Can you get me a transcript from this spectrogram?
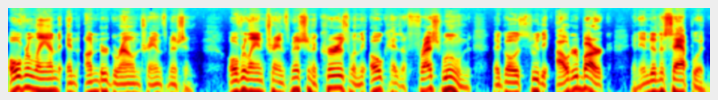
overland and underground transmission. Overland transmission occurs when the oak has a fresh wound that goes through the outer bark and into the sapwood.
